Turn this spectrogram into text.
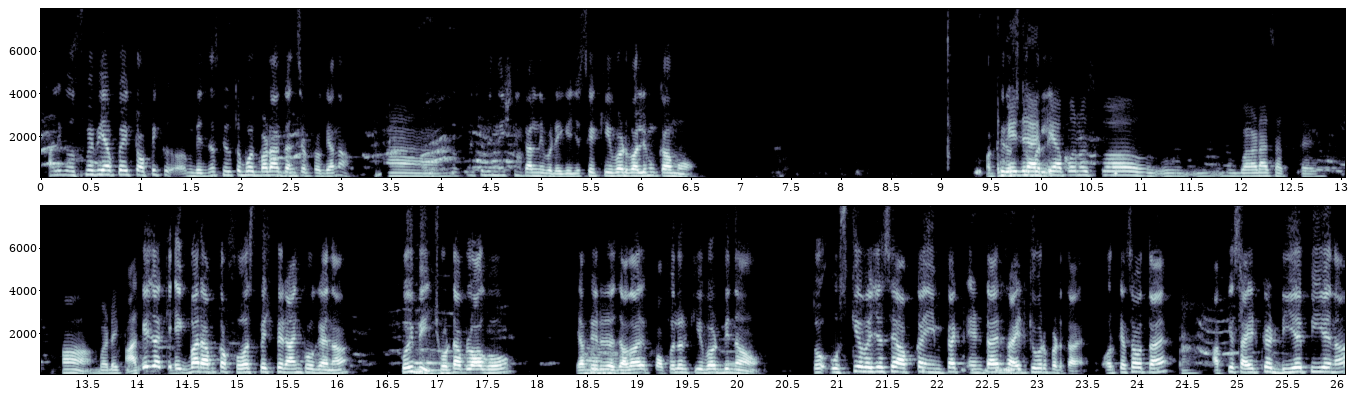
हाँ लेकिन उसमें भी आपको एक टॉपिक बिज़नेस न्यूज़ तो बहुत बड़ा कंसेप्ट हो गया ना। हाँ। उसमें से भी निश निकालनी पड़ेगी जिसके कीवर्ड वॉल्यूम कम हो। और फिर उसके जाके अपन उसको बढ़ा सकते हैं। हाँ बड़े आगे जाके एक बार आपका फ़र्स्ट पेज पे रैंक हो गया ना कोई भी हाँ। छोटा ब्लॉग हो या फिर हाँ। ज़्यादा पॉपुलर कीवर्ड भी ना हो तो उसके वजह से आपका इम्पैक्ट एंटायर साइट के ऊपर पड़ता है। और कैसा होता है आपके साइट का डीएपी है ना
